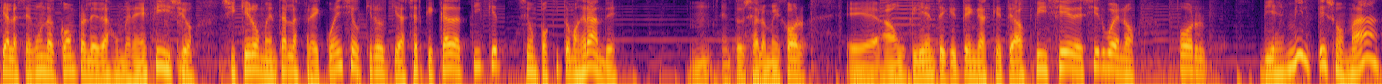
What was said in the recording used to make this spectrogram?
que a la segunda compra le das un beneficio. Si quiero aumentar la frecuencia o quiero que hacer que cada ticket sea un poquito más grande. ¿Mm? Entonces, a lo mejor eh, a un cliente que tengas que te auspicie, decir, bueno, por 10 mil pesos más,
